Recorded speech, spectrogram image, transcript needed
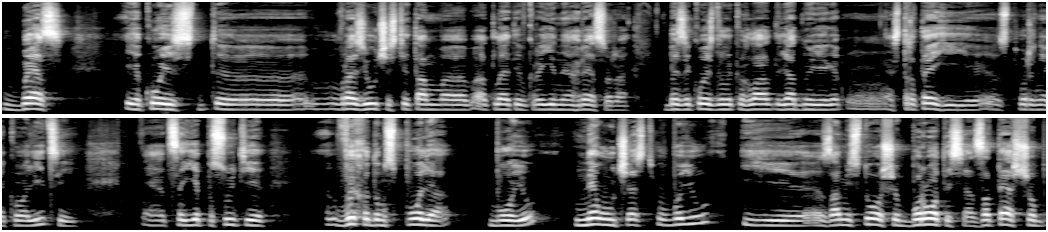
без якоїсь е, в разі участі там е, атлетів країни-агресора, без якоїсь далекоглядної стратегії створення коаліцій, е, це є по суті виходом з поля бою, не участь в бою. І замість того, щоб боротися за те, щоб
